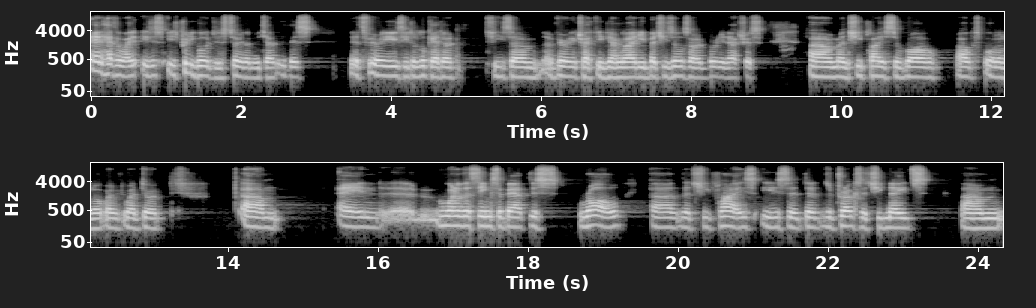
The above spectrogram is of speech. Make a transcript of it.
Anne Hathaway is is pretty gorgeous too. Let me tell you, this it's very easy to look at her. She's um, a very attractive young lady, but she's also a brilliant actress, um, and she plays the role. I'll spoil it. I won't, won't do it. Um, and uh, one of the things about this role uh, that she plays is that the, the drugs that she needs um,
